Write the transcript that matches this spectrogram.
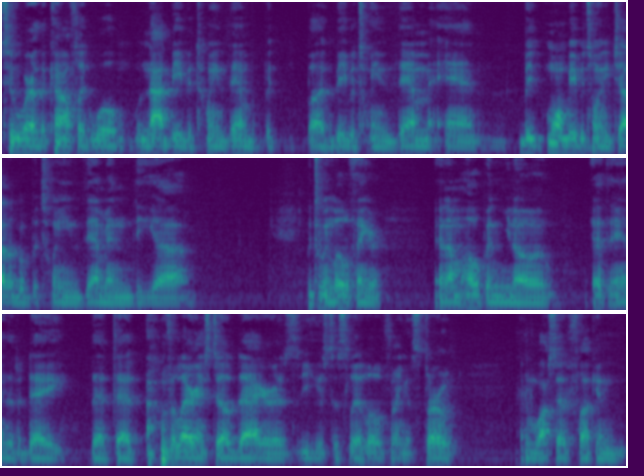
to where the conflict will, will not be between them, but but be between them and be, won't be between each other, but between them and the uh, between Littlefinger. And I'm hoping, you know, at the end of the day, that that Valyrian steel dagger is used to slit Littlefinger's throat and watch that fucking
